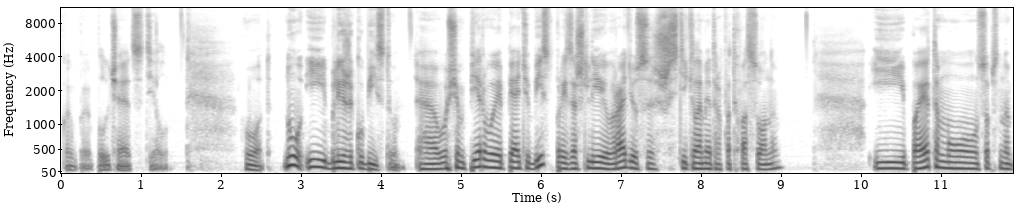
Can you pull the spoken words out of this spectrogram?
как бы, получается, делу. Вот. Ну и ближе к убийству. Э, В общем, первые пять убийств произошли в радиусе 6 километров от Хвасона. И поэтому, собственно,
